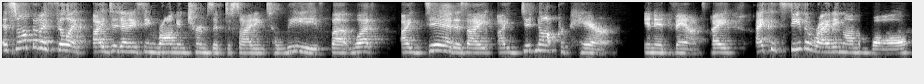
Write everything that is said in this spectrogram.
It's not that I feel like I did anything wrong in terms of deciding to leave, but what I did is I, I did not prepare in advance. I, I could see the writing on the wall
